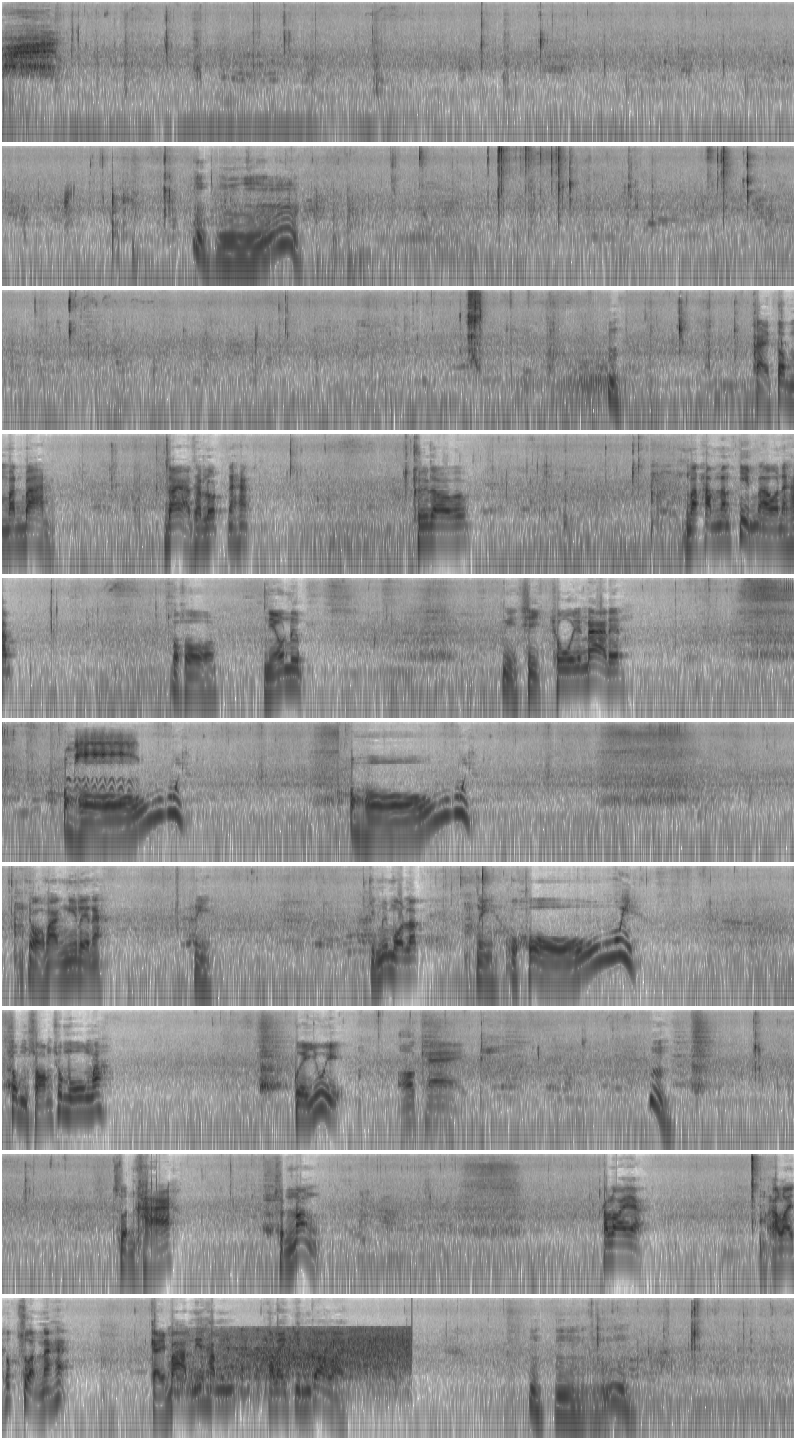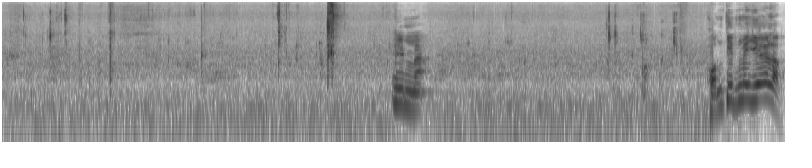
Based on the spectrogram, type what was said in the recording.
อื้อหือ ไก่ต้มบ้านๆได้อัตรสนะฮะคือเรา มาทำน้ำจิ้มเอานะครับ โอ้โห เหนียวหนึบ นี่ฉีกโชว์ยังได้เลย โอ้โห โอ้โห ออกมาอย่างนี้เลยนะ นี่ กินไม่หมดแล้ว นี่ โอ้โหต้มสองชั่วโมงนะ เปื่อยยุ่ย Okay. ส่วนขา ส่วนน่อง อร่อยอะ อร่อยทุกส่วนนะฮะ ไก่บ้านนี่ทำอะไรกินก็อร่อย อื้อ อิ่มอะผมกินไม่เยอะหรอก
